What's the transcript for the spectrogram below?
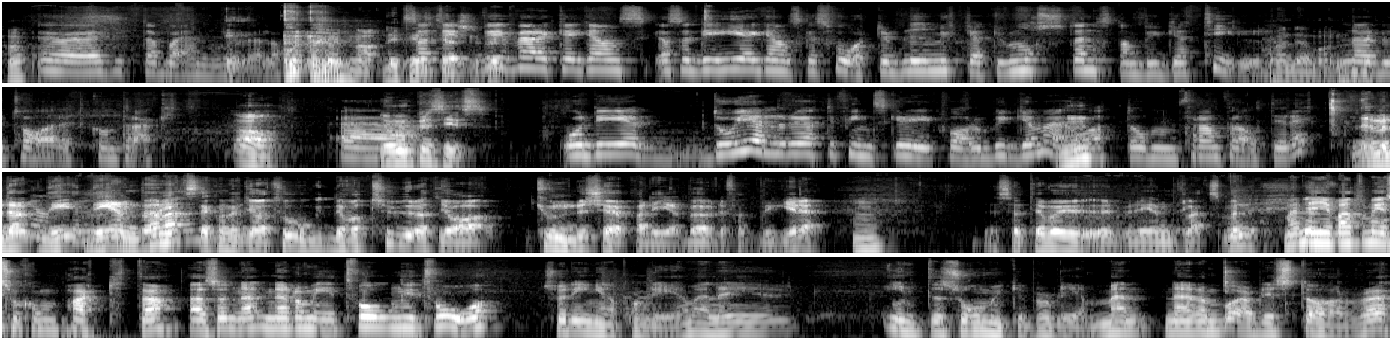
Ja. Jag hittar bara en nu i alla fall. Ja, det Så finns att det, det verkar ganska... Alltså det är ganska svårt. Det blir mycket att du måste nästan bygga till. Ja, När du tar ett kontrakt. Ja, jo, men precis. och det, då gäller det att det finns grejer kvar att bygga med Mm. och att de framförallt är rätt. Nej, men det, det, det enda kontraktet jag tog, det var tur att jag kunde köpa det jag behövde för att bygga det. Mm. Så det var ju ren flax. Men, Men i och med att de är så kompakta. Alltså när, när de är två gånger två så är det inga problem. Eller inte så mycket problem. Men när de börjar bli större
